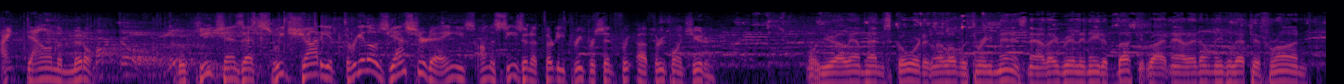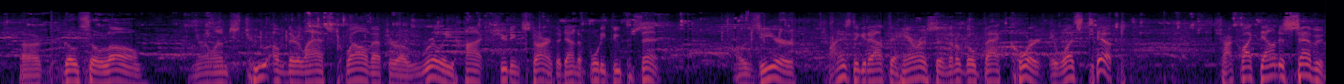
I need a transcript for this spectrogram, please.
Right down the middle. Lukic has that sweet shot. He had three of those yesterday. He's on the season a 33% free, uh, three-point shooter. Well, ULM hadn't scored in a little over three minutes now. They really need a bucket right now. They don't need to let this run uh, go so long. ULM's two of their last 12 after a really hot shooting start. They're down to 42%. Ozier tries to get out to Harrison. That'll go back court. It was tipped. Shot clock down to seven.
